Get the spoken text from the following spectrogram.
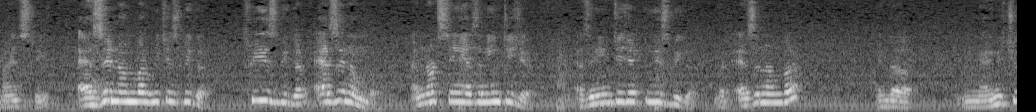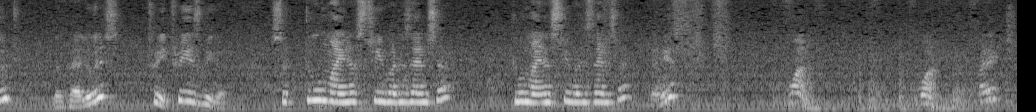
minus 3 as a number which is bigger? 3 is bigger as a number. I'm not saying as an integer. As an integer 2 is bigger. But as a number in the magnitude the value is 3 3 is bigger. So 2 minus 3 what is the answer? 2 minus 3 what is the answer? That is 1 1 correct?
